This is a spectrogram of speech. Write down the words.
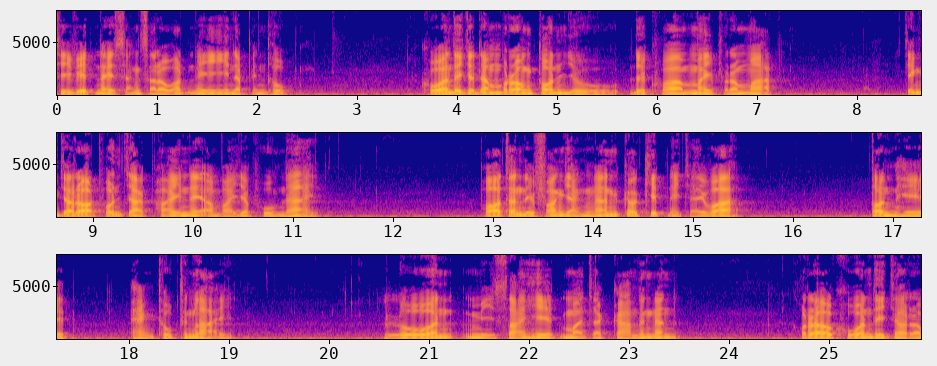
ชีวิตในสังสารวัตนี้นะเป็นทุกข์ ควรที่จะดำรงตนอยู่ด้วยความไม่ประมาท จึงจะรอดพ้นจากภัยในอบายภูมิได้ อท่านได้ฟังอย่างนั้นก็คิดในใจว่า ต้นเหตุแห่งทุกข์ทั้งหลาย ล้วนมีสาเหตุมาจากกามทั้งนั้น เราควรที่จะระ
